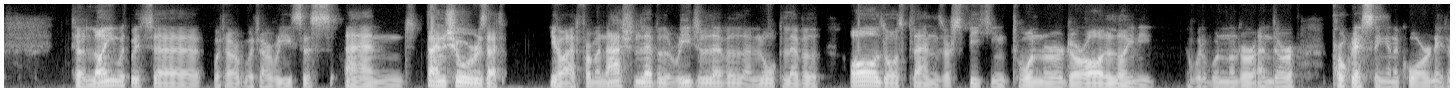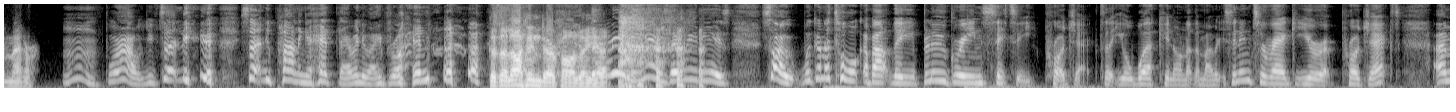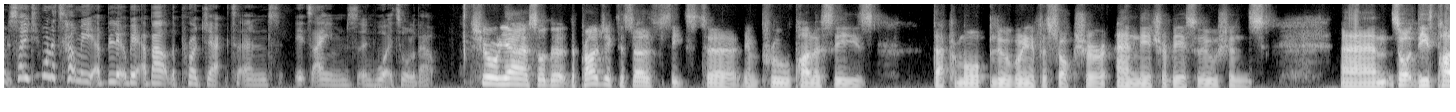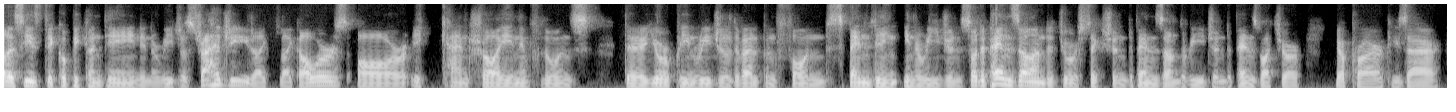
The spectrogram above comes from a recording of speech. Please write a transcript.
to align with with uh, with our with our RESIS, and that ensures that you know at from a national level, a regional level, and local level, all those plans are speaking to one another. They're all aligning with one another, and they're progressing in a coordinated manner. Mm, wow, you've certainly certainly planning ahead there, anyway, Brian. There's a lot in there, Paula. Yeah, there really is. There really is. So we're going to talk about the Blue Green City project that you're working on at the moment. It's an Interreg Europe project. Um, so do you want to tell me a little bit about the project and its aims and what it's all about? Sure. Yeah. So the the project itself seeks to improve policies that promote blue green infrastructure and nature based solutions um, so these policies they could be contained in a regional strategy like like ours, or it can try and influence the European Regional Development Fund spending in a region. So it depends on the jurisdiction, depends on the region, depends what your your priorities are.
